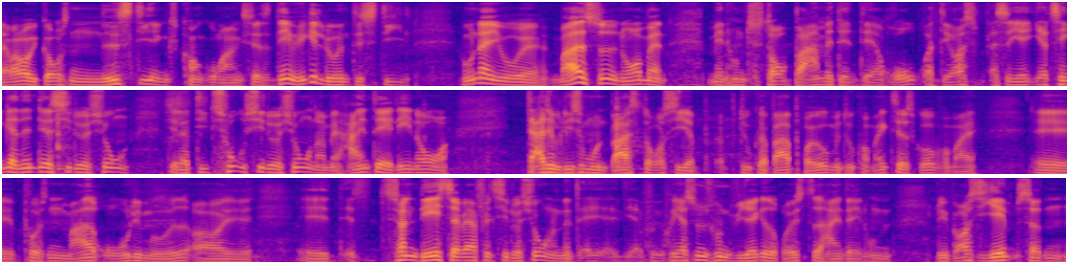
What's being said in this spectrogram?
der var jo i går sådan en nedstigningskonkurrence. Altså det er jo ikke Lunde stil. Hun er jo øh, meget sød nordmand, men hun står bare med den der ro, og det er også, altså jeg, jeg tænker, at den der situation, eller de to situationer med Heindal ind over, der er det jo ligesom, hun bare står og siger, du kan bare prøve, men du kommer ikke til at score på mig. Øh, på sådan en meget rolig måde. Og øh, øh, sådan læste jeg i hvert fald situationerne. Jeg, jeg synes, hun virkede rystet Heindal. Hun løb også hjem sådan... Øh,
